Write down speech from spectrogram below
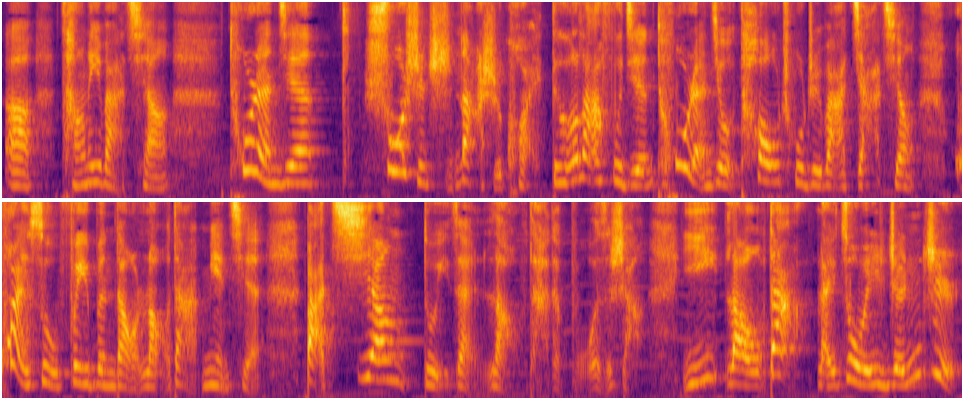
啊，藏了一把枪。突然间，说时迟，那时快，德拉夫坚突然就掏出这把假枪，快速飞奔到老大面前，把枪怼在老大的脖子上，以老大来作为人质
